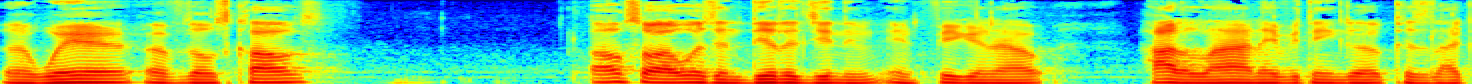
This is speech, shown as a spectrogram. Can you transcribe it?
aware of those calls. Also, I wasn't diligent in, in figuring out how to line everything up because, like,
